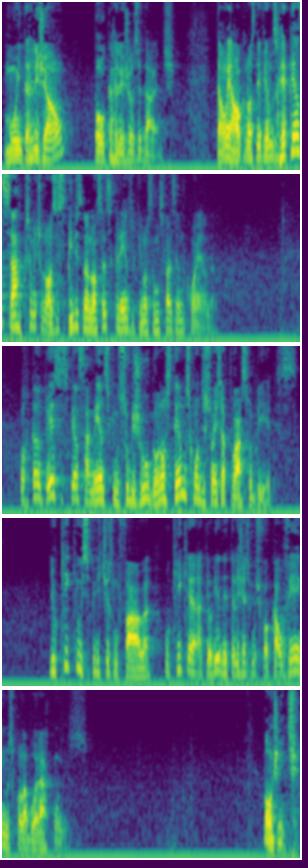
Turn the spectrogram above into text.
Muita religião, pouca religiosidade. Então é algo que nós devemos repensar, principalmente nós espíritos, nas nossas crenças, o que nós estamos fazendo com ela. Portanto, esses pensamentos que nos subjugam, nós temos condições de atuar sobre eles. E o que, que o Espiritismo fala, o que, que a teoria da inteligência multifocal vem nos colaborar com isso? Bom, gente,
